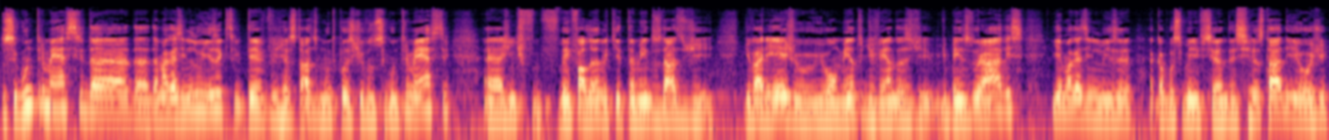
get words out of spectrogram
do segundo trimestre da, da, da Magazine Luiza, que teve resultados muito positivos no segundo trimestre. É, a gente vem falando aqui também dos dados de, de varejo e o aumento de vendas de, de bens duráveis, e a Magazine Luiza acabou se beneficiando desse resultado e hoje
